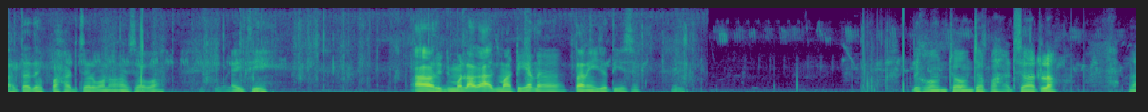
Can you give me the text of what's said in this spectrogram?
અત્યારે પહાડ ચડવાનો આવે છે હવે અહીંથી. આ હરીજ મને લાગે આજ માટી છે ને, તને જતી હશે. દેખો ઊંચા ઊંચા પહાડ છે આટલા અને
